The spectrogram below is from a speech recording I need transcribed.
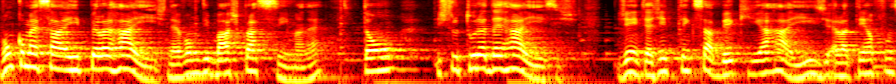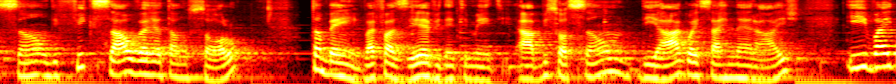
Vamos começar aí pela raiz, né? Vamos de baixo para cima, né? Então, estrutura das raízes. Gente, a gente tem que saber que a raiz ela tem a função de fixar o vegetal no solo. Também vai fazer, evidentemente, a absorção de água e sais minerais e vai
